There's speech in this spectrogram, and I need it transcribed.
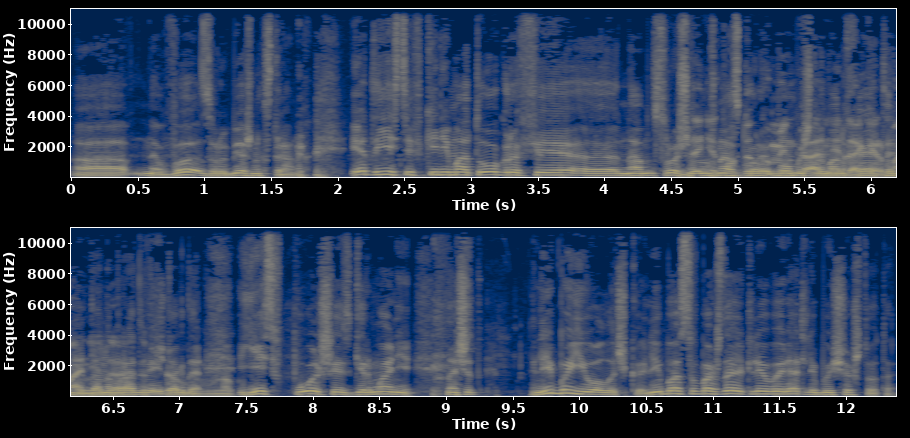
а, в зарубежных странах. Это есть и в кинематографе, э, нам срочно Да нет, нужна ну, скорая помощь на Манхэттене, да, на да, Бродвее и так далее. много. Есть в Польше, есть в Германии. Значит, либо елочка, либо освобождают левый ряд, либо еще что-то.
